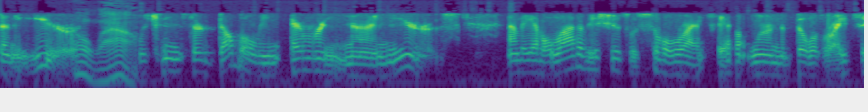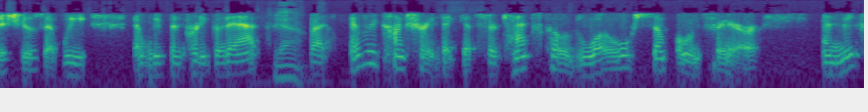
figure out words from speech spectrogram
a year. Oh, wow. Which means they're doubling every nine years. Now, they have a lot of issues with civil rights. They haven't learned the Bill of Rights issues that we that we've been pretty good at. Yeah. But every country that gets their tax code low, simple, and fair and makes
